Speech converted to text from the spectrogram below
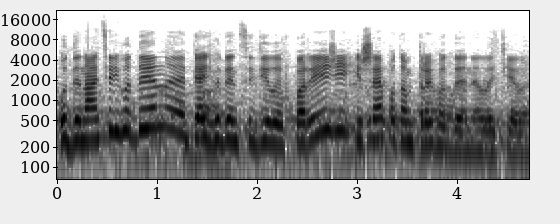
11 годин, 5 годин сиділи в Парижі і ще потім 3 години летіли.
